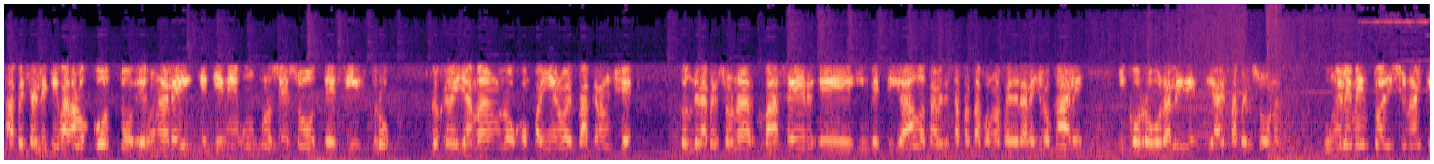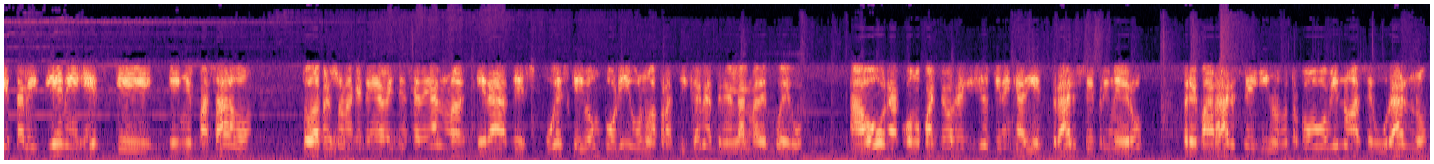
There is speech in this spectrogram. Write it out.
A pesar de que baja los costos, es una ley que tiene un proceso de filtro, lo que le llaman los compañeros el background check, donde la persona va a ser eh, investigado a través de estas plataformas federales y locales y corroborar la identidad de esa persona. Un elemento adicional que esta ley tiene es que en el pasado toda persona que tenía licencia de arma era después que iba a un polígono a practicar y a tener el arma de fuego. Ahora, como parte de los requisitos, tienen que adiestrarse primero, prepararse y nosotros como gobierno asegurarnos,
